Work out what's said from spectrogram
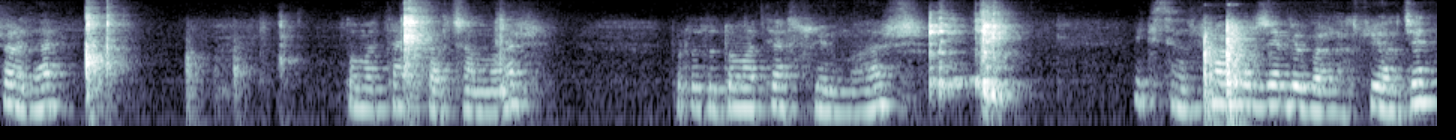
Şöyle domates salçam var. Burada da domates suyum var. İkisini sulandıracağım. Bir bardak suyu alacağım.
